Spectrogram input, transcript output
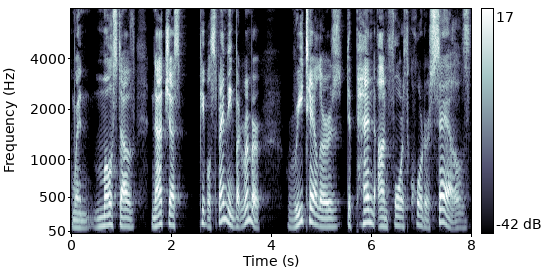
when most of not just people spending, but remember, retailers depend on fourth quarter sales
